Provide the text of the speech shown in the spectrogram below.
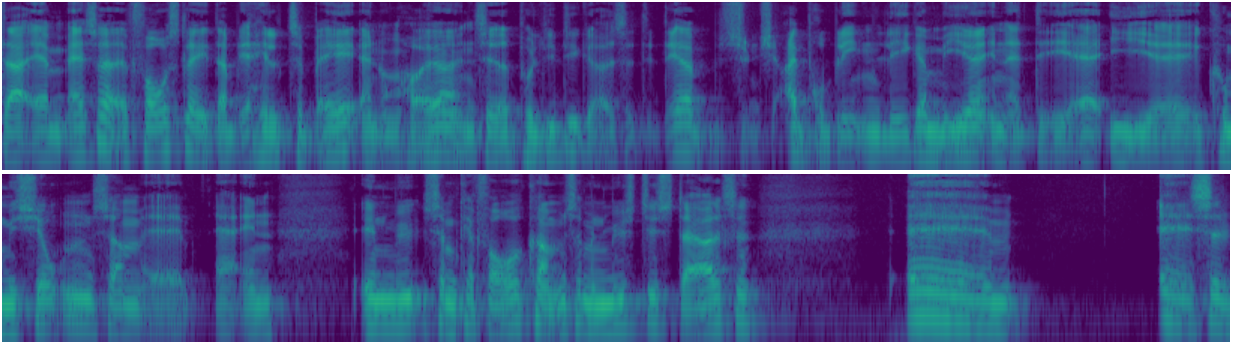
der er masser af forslag, der bliver hældt tilbage af nogle højreorienterede politikere, så det der, synes jeg, problemet ligger mere, end at det er i øh, kommissionen, som øh, er en øh, en my, som kan forekomme som en mystisk størrelse. Øh, øh, så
